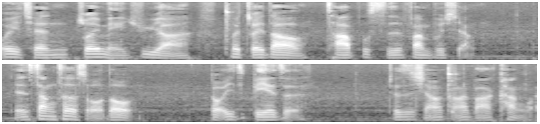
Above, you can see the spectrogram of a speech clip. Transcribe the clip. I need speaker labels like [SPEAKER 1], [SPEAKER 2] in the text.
[SPEAKER 1] 我以前追美剧啊会追到茶不思饭不想连上厕所都都一直憋着就是想要赶快把它看完。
